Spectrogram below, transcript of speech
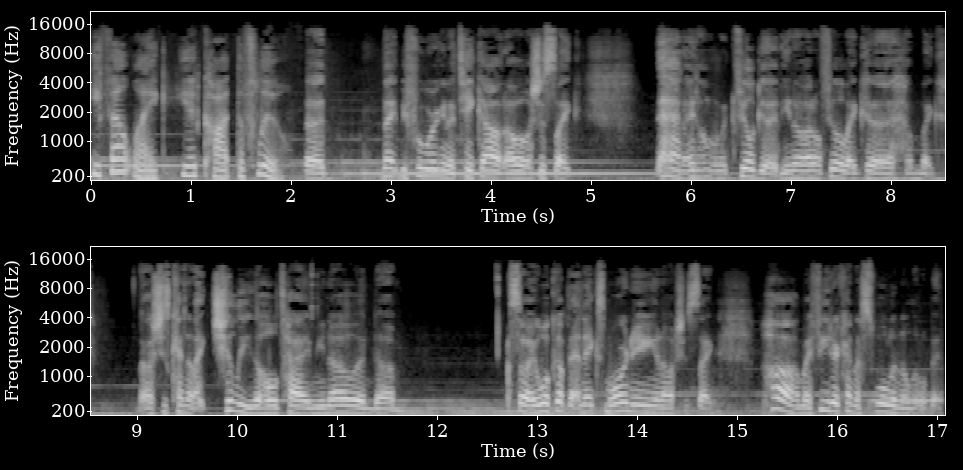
He felt like he had caught the flu. The night before we were gonna take out, I was just like, man, I don't like feel good. You know, I don't feel like uh, I'm like I was just kind of like chilly the whole time, you know, and um, so I woke up that next morning and I was just like, huh, my feet are kind of swollen a little bit.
